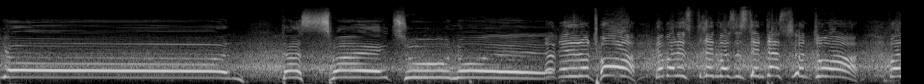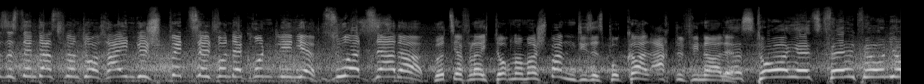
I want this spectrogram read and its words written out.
Union! Das 2 zu 0. Nach Innen und Tor! Der Ball ist drin. Was ist denn das für ein Tor? Was ist denn das für ein Tor? Reingespitzelt von der Grundlinie. Suat Serdar. Wird's ja vielleicht doch nochmal spannend, dieses Pokal-Achtelfinale. Das Tor jetzt fällt für Union.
